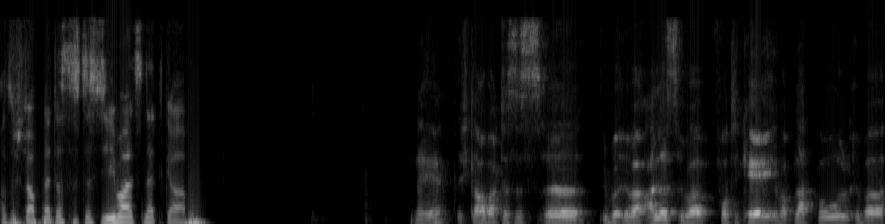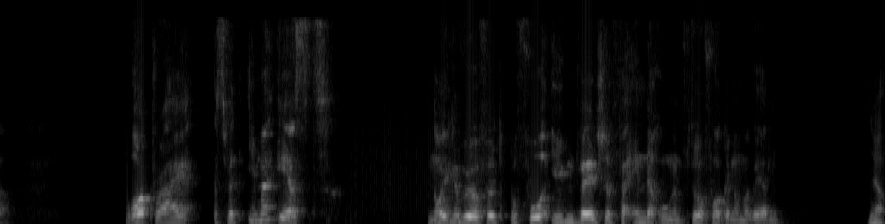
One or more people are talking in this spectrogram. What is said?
Also, ich glaube nicht, dass es das jemals nicht gab. Nee, ich glaube auch, das ist äh, über, über alles, über 40k, über Blood Bowl, über Warcry. Es wird immer erst neu gewürfelt, bevor irgendwelche Veränderungen vorgenommen werden. Ja.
